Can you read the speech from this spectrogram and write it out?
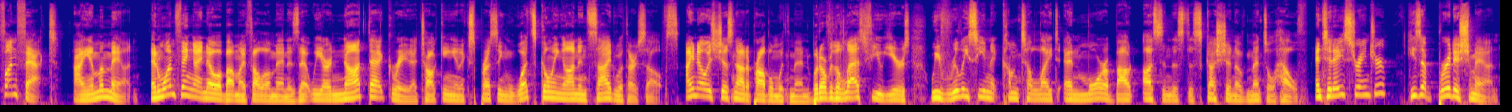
Fun fact I am a man. And one thing I know about my fellow men is that we are not that great at talking and expressing what's going on inside with ourselves. I know it's just not a problem with men, but over the last few years, we've really seen it come to light and more about us in this discussion of mental health. And today's stranger, he's a British man.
